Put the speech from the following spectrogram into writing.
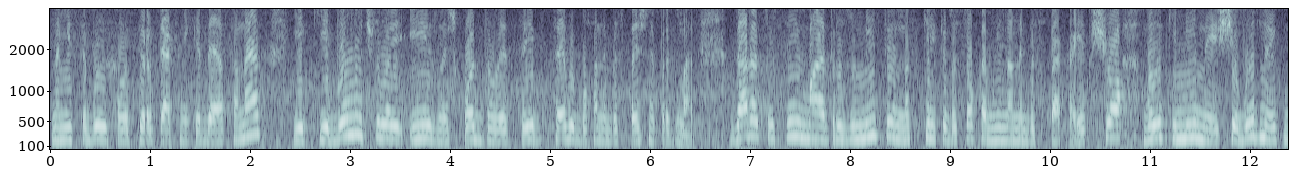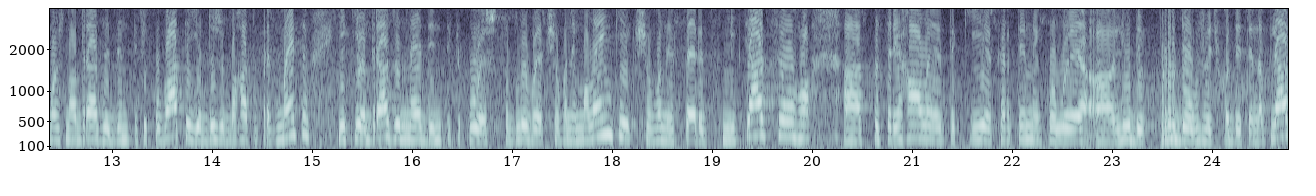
На місце виїхали піротехніки ДСНС, які вилучили і знешкодили цей, цей вибухонебезпечний предмет. Зараз усі мають розуміти, наскільки висока міна небезпека. Якщо великі міни ще видно, їх можна одразу ідентифікувати. Є дуже багато предметів, які одразу не ідентифікуєш, особливо якщо вони маленькі, якщо вони серед сміття цього. Спостерігали такі картини, коли люди продовжують ходити на пляж,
